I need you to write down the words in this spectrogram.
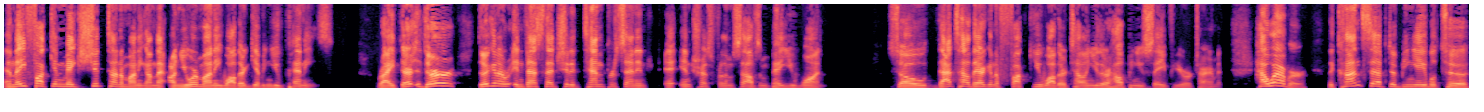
and they fucking make shit ton of money on that on your money while they're giving you pennies, right? They're they're they're gonna invest that shit at ten percent in, interest for themselves and pay you one. So that's how they're going to fuck you while they're telling you they're helping you save for your retirement. However, the concept of being able to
